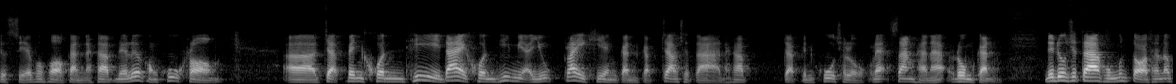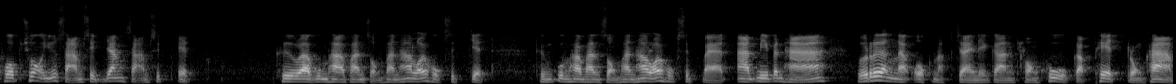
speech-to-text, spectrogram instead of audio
จุดเสียพอๆกันนะครับ ในเรื่องของคู่ครอง จะเป็นคนที่ได้คนที่มีอายุใกล้เคียงกันกับเจ้าชะตานะครับ จะเป็นคู่ฉลกและสร้างฐานะร่วมกัน ในดวงชะตาของคุณต่อธนภพช่วงอายุ 30 ย่าง 31 คือราวกุมภาพันธ์ 2567 ถึงกุมภาพันธ์ 2568 อาจมีปัญหาเรื่องหนักอกหนักใจในการครองคู่กับเพศตรงข้าม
